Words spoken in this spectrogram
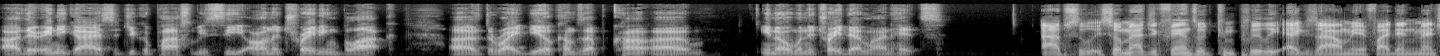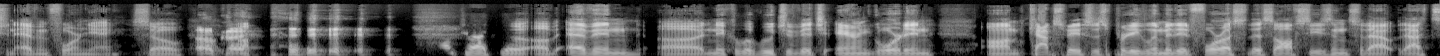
Are there any guys that you could possibly see on a trading block uh, if the right deal comes up? Uh, you know, when the trade deadline hits. Absolutely. So Magic fans would completely exile me if I didn't mention Evan Fournier. So okay, um, contract of, Evan, uh, Nikola Vucevic, Aaron Gordon. Um, cap space was pretty limited for us this offseason. So that that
